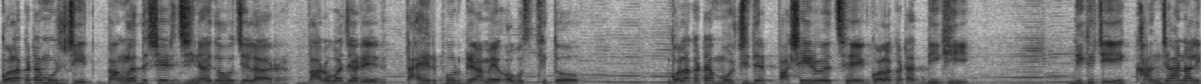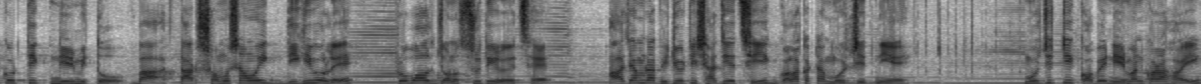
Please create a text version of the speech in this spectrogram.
গলাকাটা মসজিদ বাংলাদেশের ঝিনাইদহ জেলার বারোবাজারের তাহেরপুর গ্রামে অবস্থিত। গলাকাটা মসজিদের পাশেই রয়েছে গলাকাটা দিঘি। দিঘিটি খানজাহান আলী কর্তৃক নির্মিত বা তার সমসাময়িক দিঘি বলে প্রবল জনশ্রুতি রয়েছে। আজ আমরা ভিডিওটি সাজিয়েছি গলাকাটা মসজিদ নিয়ে। মসজিদটি কবে নির্মাণ করা হয়?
